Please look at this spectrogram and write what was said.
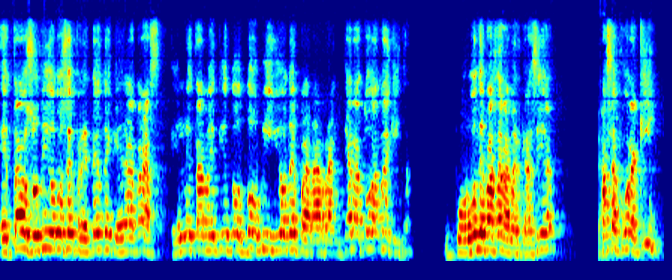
Estados Unidos no se pretende quedar atrás. Él le está metiendo dos billones para arrancar a toda máquina. ¿Por dónde pasa la mercancía? Pasa por aquí.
